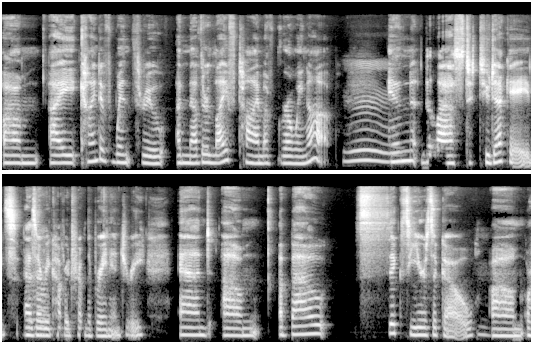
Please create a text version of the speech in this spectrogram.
um, I kind of went through another lifetime of growing up mm. in the last two decades as I recovered from the brain injury. And um, about six years ago, mm. um, or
